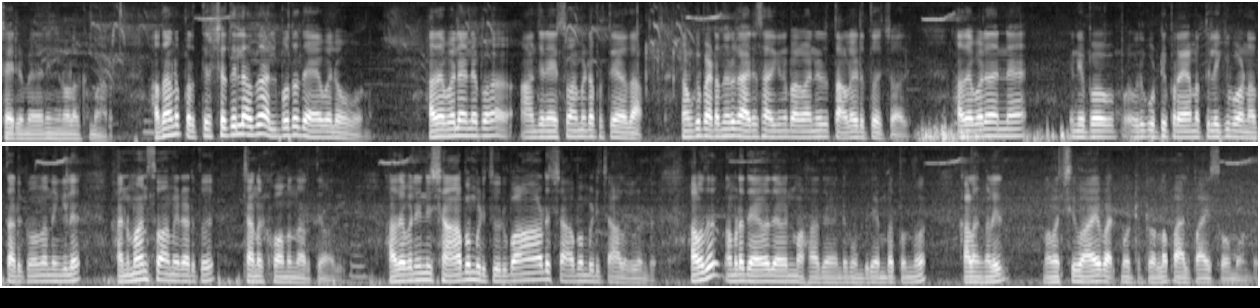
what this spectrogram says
ശരീരവേദന ഇങ്ങനെയുള്ളതൊക്കെ മാറും. അതാണ് പ്രത്യക്ഷത്തിൽ അത് അത്ഭുത ദേവലോകമാണ്. അതേപോലെ തന്നെ ഇപ്പോൾ ആഞ്ജനേയ സ്വാമിയുടെ പ്രത്യേകത. നമുക്ക് പെട്ടെന്നൊരു കാര്യം സാധിക്കുന്ന ഭഗവാൻ ഒരു തള എടുത്ത് വെച്ചാൽ മതി. അതേപോലെ തന്നെ ഇനിയിപ്പോൾ ഒരു കുട്ടി പ്രേമത്തിലേക്ക് പോകണം അത് തടുക്കണമെന്നുണ്ടെങ്കിൽ ഹനുമാൻ സ്വാമിയുടെ അടുത്ത് ചണഹോമം നടത്തിയാൽ മതി. അതേപോലെ ഇനി ശാപം പിടിച്ച് ഒരുപാട് ശാപം പിടിച്ച ആളുകളുണ്ട്. അത് നമ്മുടെ ദേവദേവൻ മഹാദേവന്റെ മുമ്പിൽ എൺപത്തൊന്ന് കളങ്ങളിൽ നമശിവായ പത്മട്ടിട്ടുള്ള പാൽപ്പായസവുമുണ്ട്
